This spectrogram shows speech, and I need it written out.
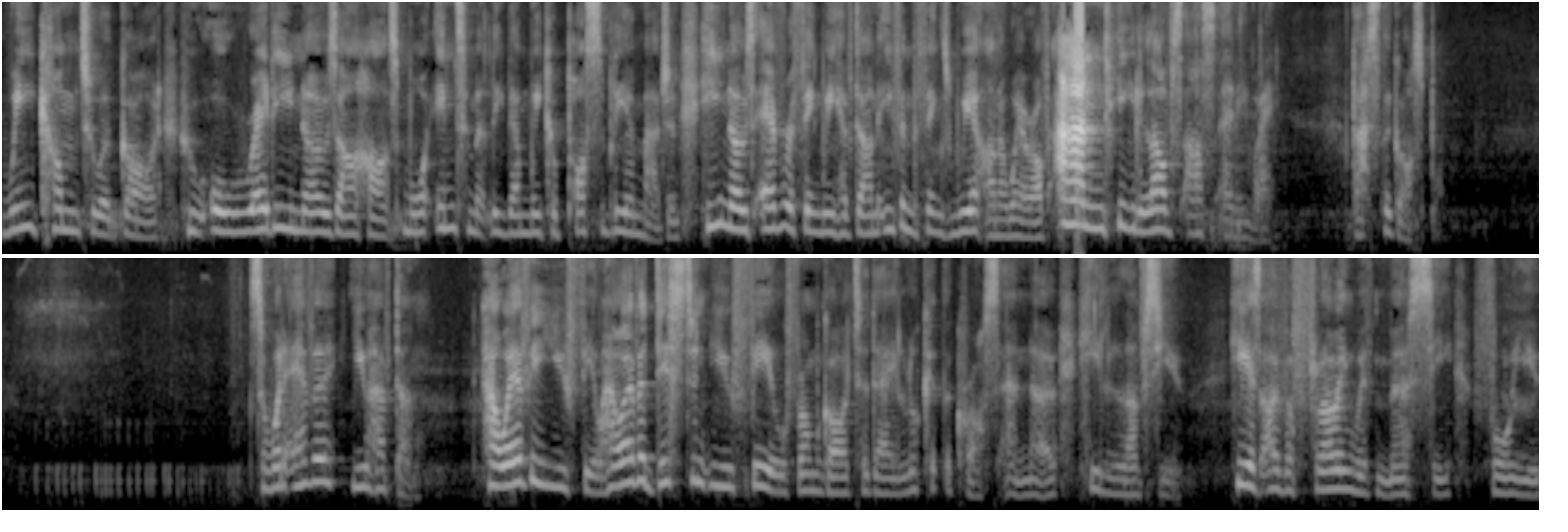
we come to a God who already knows our hearts more intimately than we could possibly imagine. He knows everything we have done, even the things we're unaware of, and He loves us anyway. That's the gospel. So, whatever you have done, however you feel, however distant you feel from God today, look at the cross and know He loves you. He is overflowing with mercy for you.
